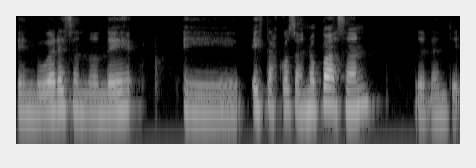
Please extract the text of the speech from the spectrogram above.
en lugares en donde eh, estas cosas no pasan, durante,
